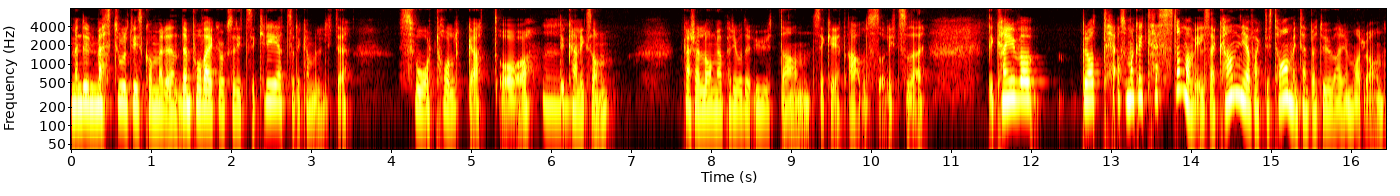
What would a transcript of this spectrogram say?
Men det mest troligtvis kommer den, den påverkar också ditt sekret så det kan bli lite svårtolkat och Mm. du kan liksom kanske ha långa perioder utan sekret alls och lite sådär. Det kan ju vara bra, alltså man kan ju testa om man vill, så här, kan jag faktiskt ta min temperatur varje morgon?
